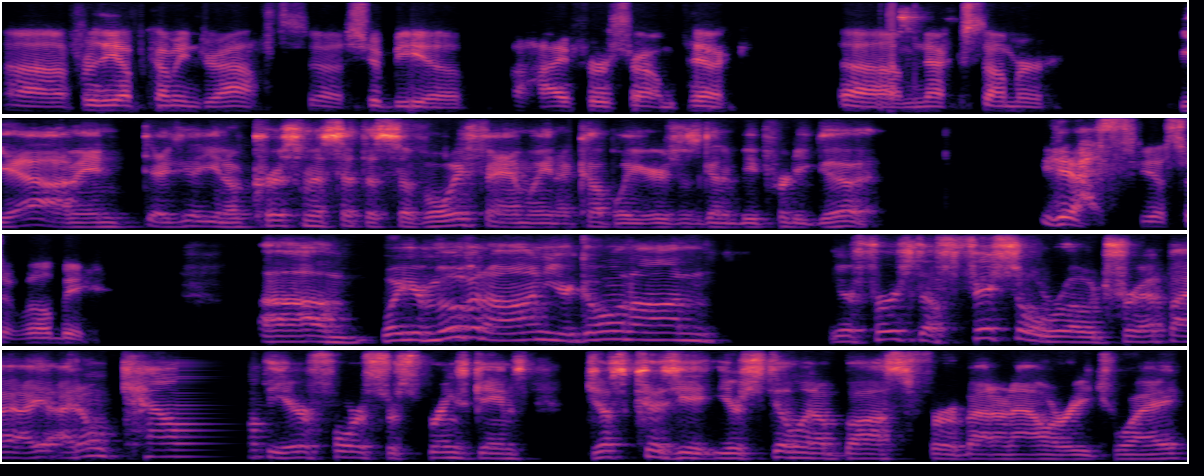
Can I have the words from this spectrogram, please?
uh, for the upcoming draft. Uh, should be a, a, high first round pick um, next summer. Yeah, I mean, you know, Christmas at the Savoie family in a couple years is going to be pretty good. Yes, yes, it will be. Um, well, you're moving on. You're going on, your first official road trip. I, I don't count the Air Force or Springs games just because you, you're still in a bus for about an hour each way.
